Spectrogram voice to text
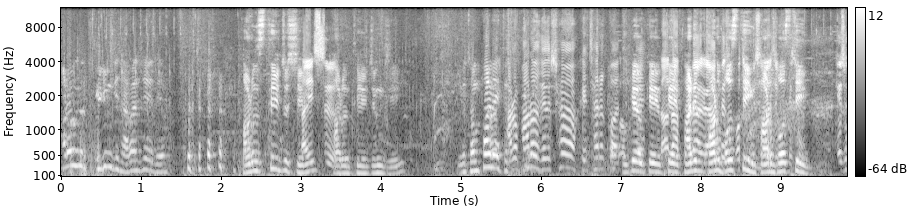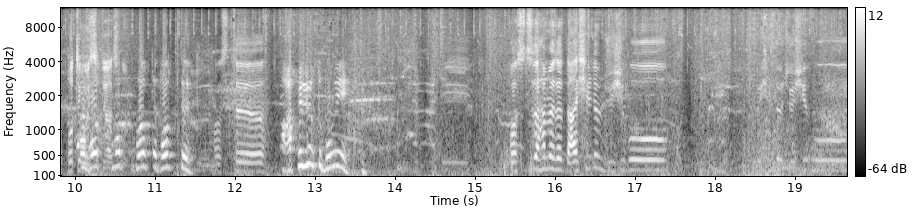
바론은 deal중지 잘하셔야 돼요. 바론 steal 조심 nice. 바론 deal 중지. 이거 전판에 그 바론 바론 계속 쳐요. 괜찮을 것 같아. 오케이 오케이 나- 오케이. 나- 바론 나 바론 앞에서 bursting 버티고 바로 있어요, bursting. 계속 어, 버티고 있어 내가 지금. burst burst. burst. 아, 아펠리오스 뭐해? burst 하면서 나 heal 좀 주시고 heal도 주시고.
